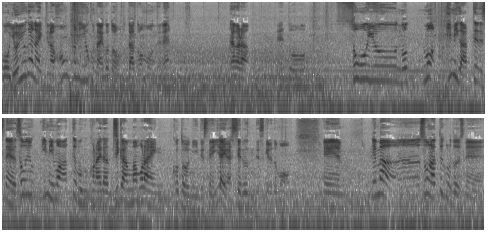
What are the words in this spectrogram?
こう余裕がないっていうのは本当に良くないことだと思うんでねだからえっ、ー、とそういうのも意味があってですねそういう意味もあって僕この間時間守らへんことにですねイライラしてるんですけれども、えー、でまあそうなってくるとですね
